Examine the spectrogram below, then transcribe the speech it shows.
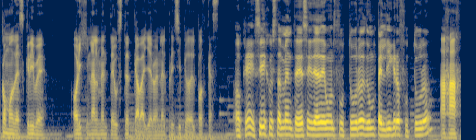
como describe originalmente usted, caballero, en el principio del podcast. Ok, sí, justamente esa idea de un futuro, de un peligro futuro, Ajá,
